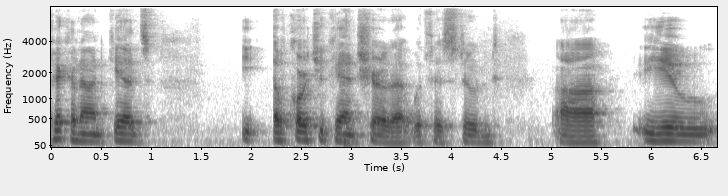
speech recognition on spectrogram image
picking on kids. Of course, you can't share that with his student. Uh, you,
